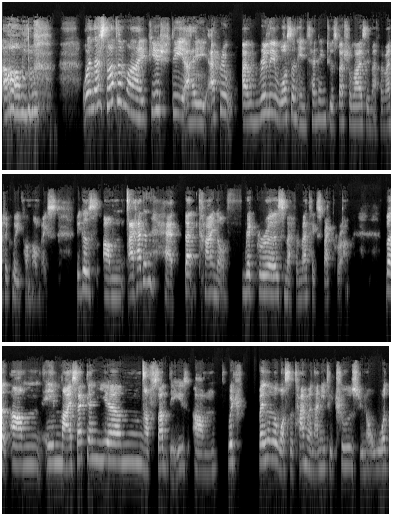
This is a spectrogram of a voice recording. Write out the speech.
um, when I started my PhD, I actually I really wasn't intending to specialize in mathematical economics because um, I hadn't had that kind of rigorous mathematics background. But um, in my second year of studies, um, which basically was the time when I need to choose, you know, what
